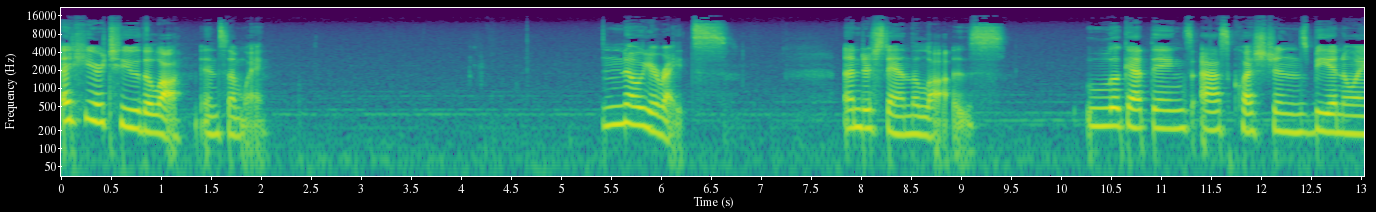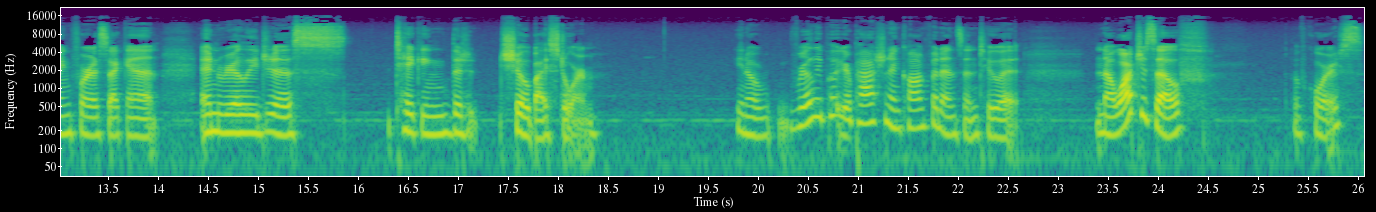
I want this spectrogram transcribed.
adhere to the law in some way. Know your rights. Understand the laws. Look at things, ask questions, be annoying for a second, and really just taking the show by storm. You know, really put your passion and confidence into it. Now, watch yourself, of course,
